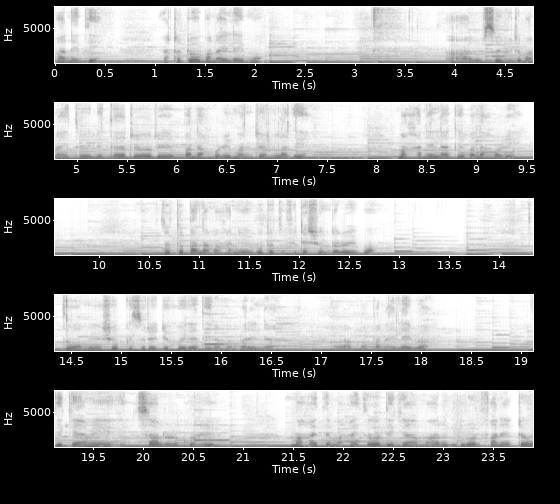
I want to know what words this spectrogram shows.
পানি দি একটা ডো বানাই লাইব আর সই পিঠা বানাইতে হইলে তারে বালাখরি মঞ্জন লাগে, মাখানি লাগে বালাখরি যত বালা মাখানি হইব, তত ফিটা সুন্দর হইব। তো আমি সব কিছু রেডি করে দিলাম আমার না আম্মা বানাই লাইবা। এদিকে আমি চাউলের গুড়ি মাখাইতে মাখাইতে ওদিকে আমার গুড়ের পানিটাও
